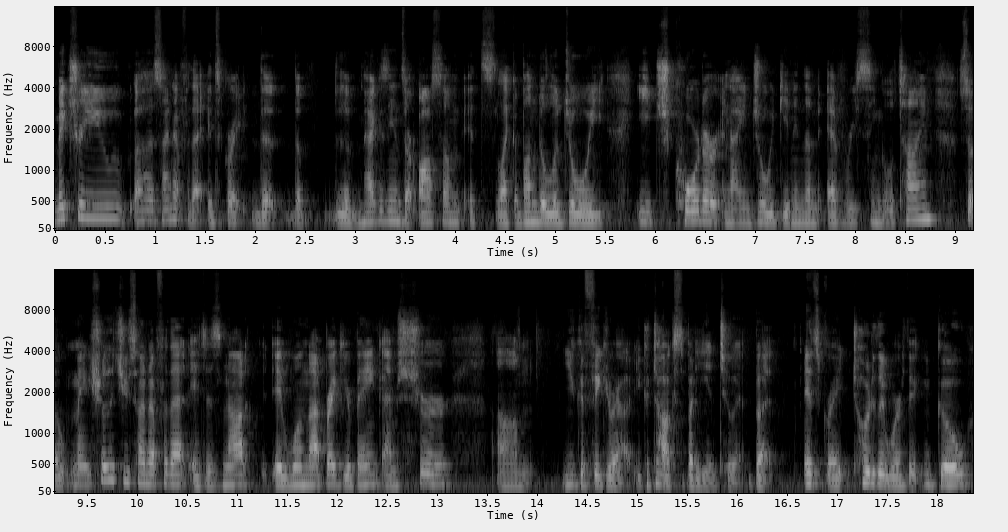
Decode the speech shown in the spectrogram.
make sure you uh, sign up for that. It's great. The, the the magazines are awesome. It's like a bundle of joy each quarter, and I enjoy getting them every single time. So make sure that you sign up for that. It is not. It will not break your bank. I'm sure. Um, you could figure out. You could talk somebody into it, but it's great, totally worth it. Go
